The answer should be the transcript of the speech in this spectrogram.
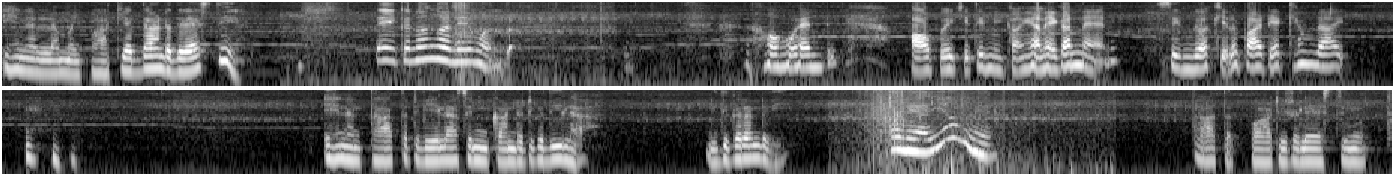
එහෙනම් ළමයි පාටියක් දාන්නද ලෑස්තිය? ඒක නම් අනේ මන්ද. ඔව් ඇන්ටි. ආපු එක ඉතින් නිකන් යන එකක් නෑනේ. සින්දුවක් කියලා පාටියක් එහෙම දායි. එහෙනම් තාත්තට වේලාසනින් කණ්ඩ ටික දීලා නිදි කරන්න වෙයි. අනේ අයියා අම්මේ. තාත්තත් පාටියට ලෑස්ති වුණොත්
